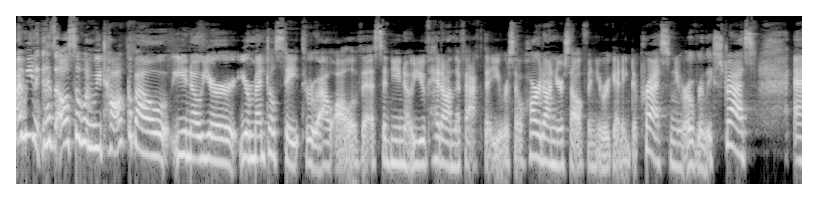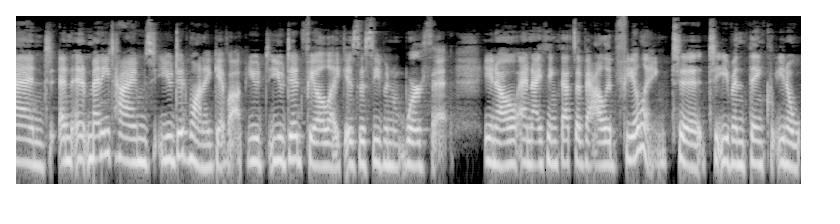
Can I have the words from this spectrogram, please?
I mean, because also when we talk about, you know, your your mental state throughout all of this, and you know, you've hit on the fact that you were so hard on yourself and you were getting depressed and you were overly stressed, and and, and many times you did want to give up. You you did feel like, is this even worth it? You know, and I think that's a valid feeling to to even think, you know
